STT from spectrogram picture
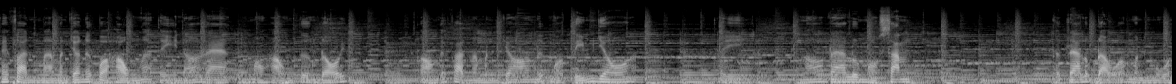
Cái phần mà mình cho nước màu hồng á, thì nó ra cũng màu hồng tương đối. Còn cái phần mà mình cho nước màu tím vô á, thì nó ra luôn màu xanh. Thực ra lúc đầu á, mình muốn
